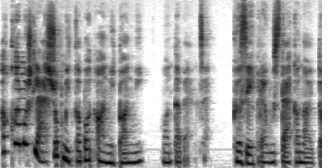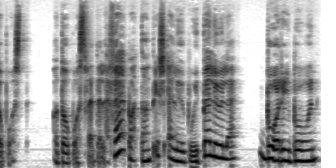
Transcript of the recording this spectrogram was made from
Akkor most lássuk, mit kapott Anni Panni, mondta Bence. Középre húzták a nagy dobozt. A doboz fedele felpattant, és előbújt belőle Boribón.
